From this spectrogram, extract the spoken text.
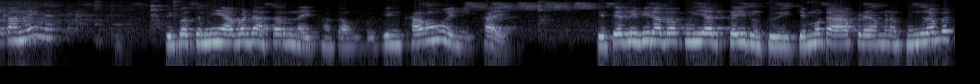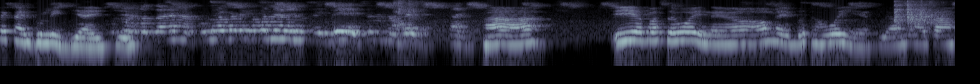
હતા નહીં ને? તે પછી મેં આ વડા કર નાખ્યા હતા. હું કહું, ખાવા હોય ને ખાય. તે તેથી વીરા બાપુ યાદ કર્યું તું કે મોટા આપણે હમણાં ભૂંગરા બટેકા કાંઈ ભૂલી ગયા છીએ. હા એ પાસે હોય ને અમે બધા હોઈએ એટલે હમણાં ત્યાં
